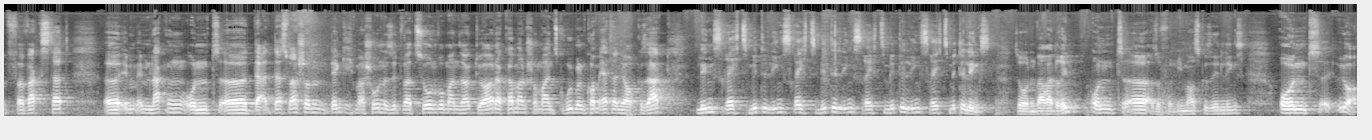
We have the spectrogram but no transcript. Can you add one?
äh, verwachst hat, äh, im, im Nacken und äh, da, das war schon, denke ich mal, schon eine Situation, wo man sagt, ja, da kann man schon mal ins Grübeln kommen. Er hat dann ja auch gesagt, links, rechts, Mitte, links, rechts, Mitte, links, rechts, Mitte, links, rechts, Mitte, links. So, dann war er drin und, äh, also von ihm aus gesehen links. Und äh, ja,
